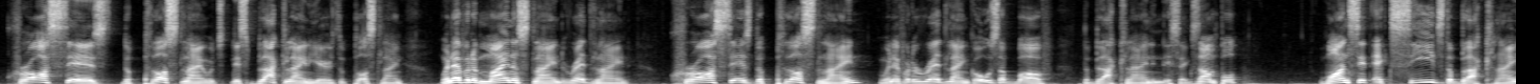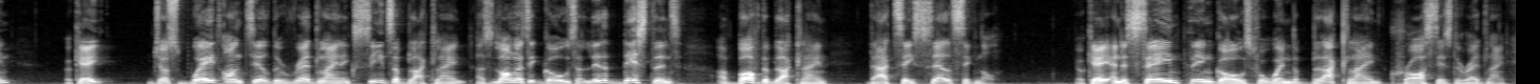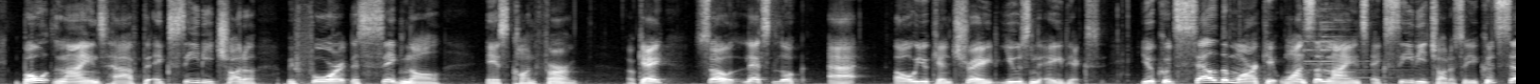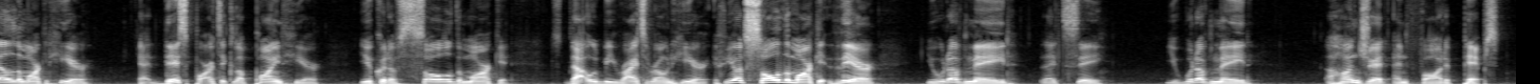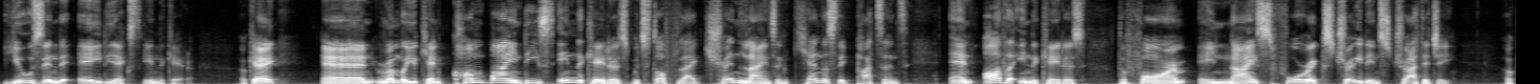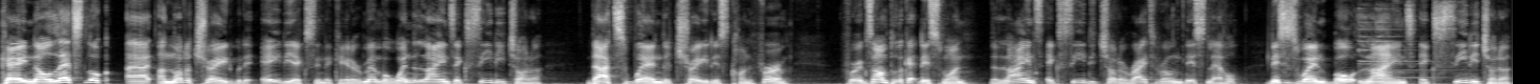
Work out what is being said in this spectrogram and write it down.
crosses the plus line, which this black line here is the plus line. Whenever the minus line, the red line, crosses the plus line, whenever the red line goes above the black line in this example, once it exceeds the black line, okay, just wait until the red line exceeds the black line. As long as it goes a little distance above the black line, that's a sell signal. Okay, and the same thing goes for when the black line crosses the red line. Both lines have to exceed each other before the signal is confirmed. Okay, so let's look at how you can trade using ADX you could sell the market once the lines exceed each other. So you could sell the market here at this particular point here. You could have sold the market. That would be right around here. If you had sold the market there, you would have made, let's see, you would have made 140 pips using the ADX indicator. Okay. And remember, you can combine these indicators with stuff like trend lines and candlestick patterns and other indicators to form a nice forex trading strategy. Okay, now let's look at another trade with the ADX indicator. Remember, when the lines exceed each other, that's when the trade is confirmed. For example, look at this one. The lines exceed each other right around this level. This is when both lines exceed each other.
